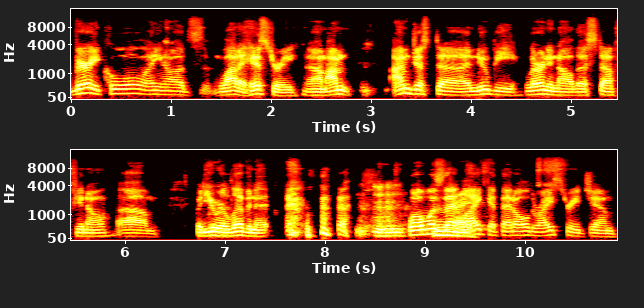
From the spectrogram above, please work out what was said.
very cool you know it's a lot of history um i'm i'm just a newbie learning all this stuff you know um but you were mm-hmm. living it. mm-hmm. What was that right. like at that old Rice Street gym?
